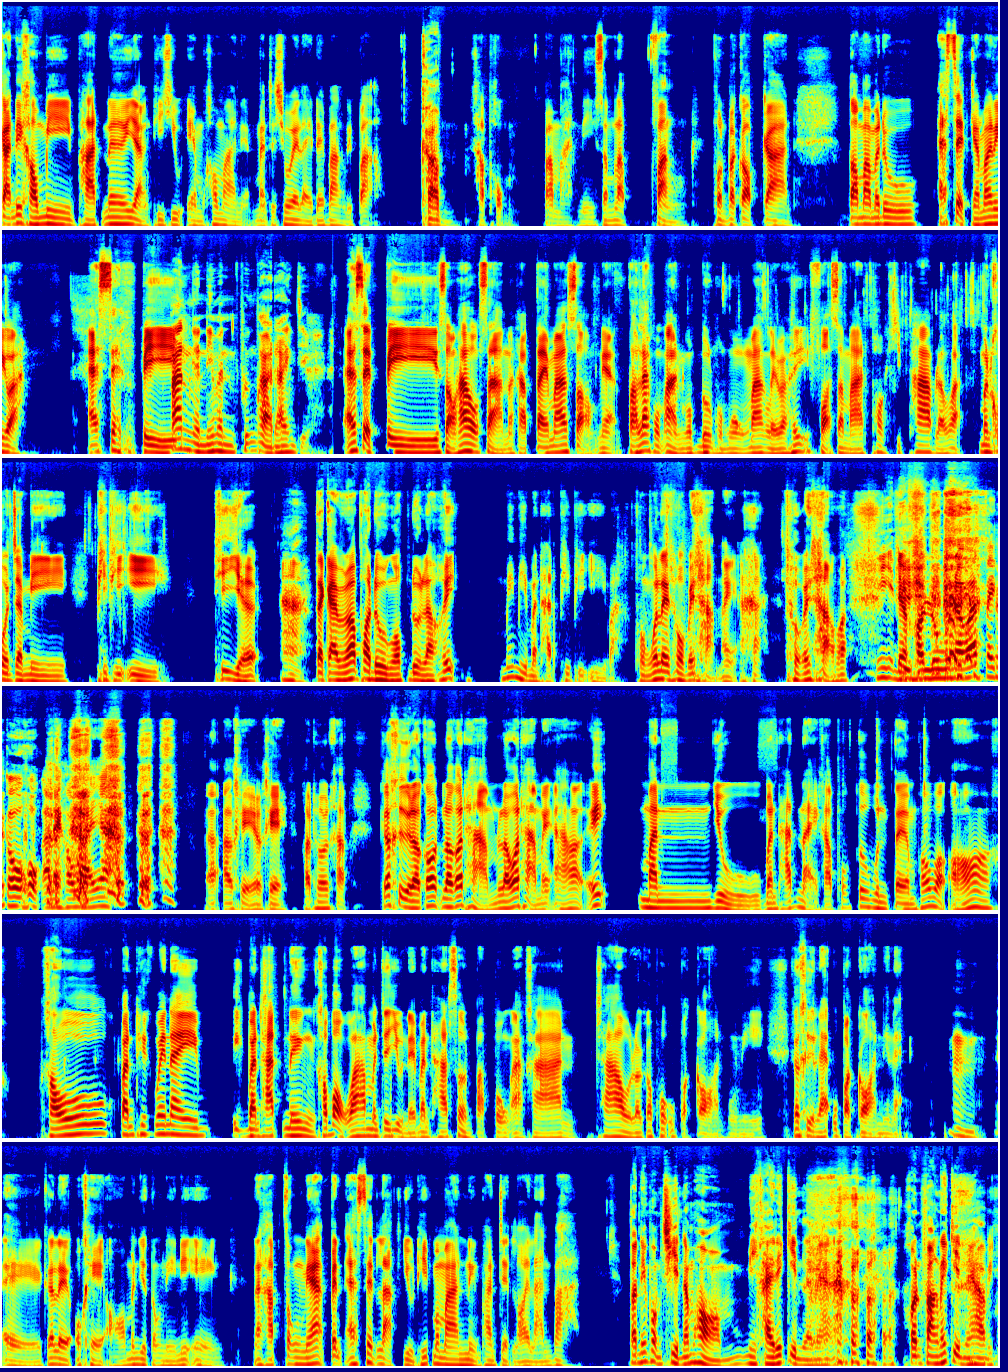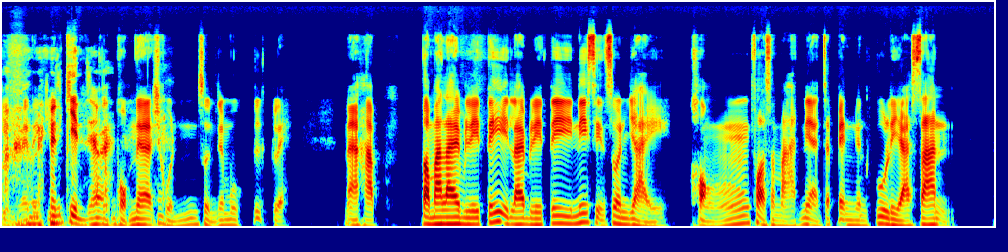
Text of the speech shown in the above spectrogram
การที่เขามี partner อย่าง TQM เข้ามาเนี่ยมันจะช่วยอะไรได้บ้างหรือเปล่า ครับครับผมประมาณนี้สำหรับฝั่งผลประกอบการ ต่อมามาดู Asset กันบ้างดีกว่า Asset ปีบ้านเงินนี้มันพึ่งพาได้จริง Asset ปี 2563 นะครับ ไตรมาส2เนี่ย ตอนแรกผมอ่านงบดุลผมงงมากเลยว่า เฮ้ย Ford Smart พอคิดภาพแล้วอะมันควรจะมี PPE ที่เยอะๆอ่าแต่กลายเป็นว่าพอดูงบดุลแล้ว เฮ้ย ไม่มีบรรทัด PPE ว่ะ ผมก็เลยโทรไปถามไอ้อาโทรไปถามว่า นี่เดี๋ยวเขารู้นะว่าไปโกหกอะไรเขาไว้อะอะโอเค โอเค ขอโทษครับ ก็คือเราก็เราก็ถามเราก็ถามไอ้อาว่า เอ้ยมันอยู่บรรทัดไหนครับ พวกตู้บุญเติมเขาบอก อ๋อ เขาบันทึกไว้ในอีกบรรทัดหนึ่งเขาบอกว่ามันจะอยู่ในบรรทัดส่วนปรับปรุงอาคารเช่าแล้วก็พวกอุปกรณ์ตรงนี้ ก็คือและอุปกรณ์นี่แหละอืมเออก็เลยโอเคอ๋อมันอยู่ตรงนี้นี่เองนะครับ ตรงเนี้ยเป็นแอสเซทหลักอยู่ที่ประมาณ 1,700 ล้านบาท ตอนนี้ผมฉีดน้ำหอมมีใครได้กลิ่นเลยไหมฮะ คนฟังได้กลิ่นไหมครับไม่กินไม่ได้ไม่ได้กลิ่นใช่ไหมผมเนี่ยฉุนสุนจมูกกึกเลยนะครับ ต่อมา liability liability หนี่สินส่วนใหญ่ของ Ford Smart เนี่ยจะเป็นเงินกู้ระยะสั้น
